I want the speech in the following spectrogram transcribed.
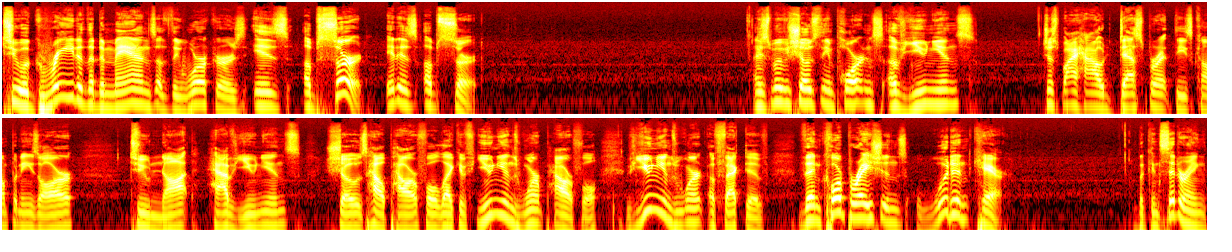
to agree to the demands of the workers is absurd. It is absurd. And this movie shows the importance of unions just by how desperate these companies are to not have unions shows how powerful like if unions weren't powerful, if unions weren't effective, then corporations wouldn't care. But considering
